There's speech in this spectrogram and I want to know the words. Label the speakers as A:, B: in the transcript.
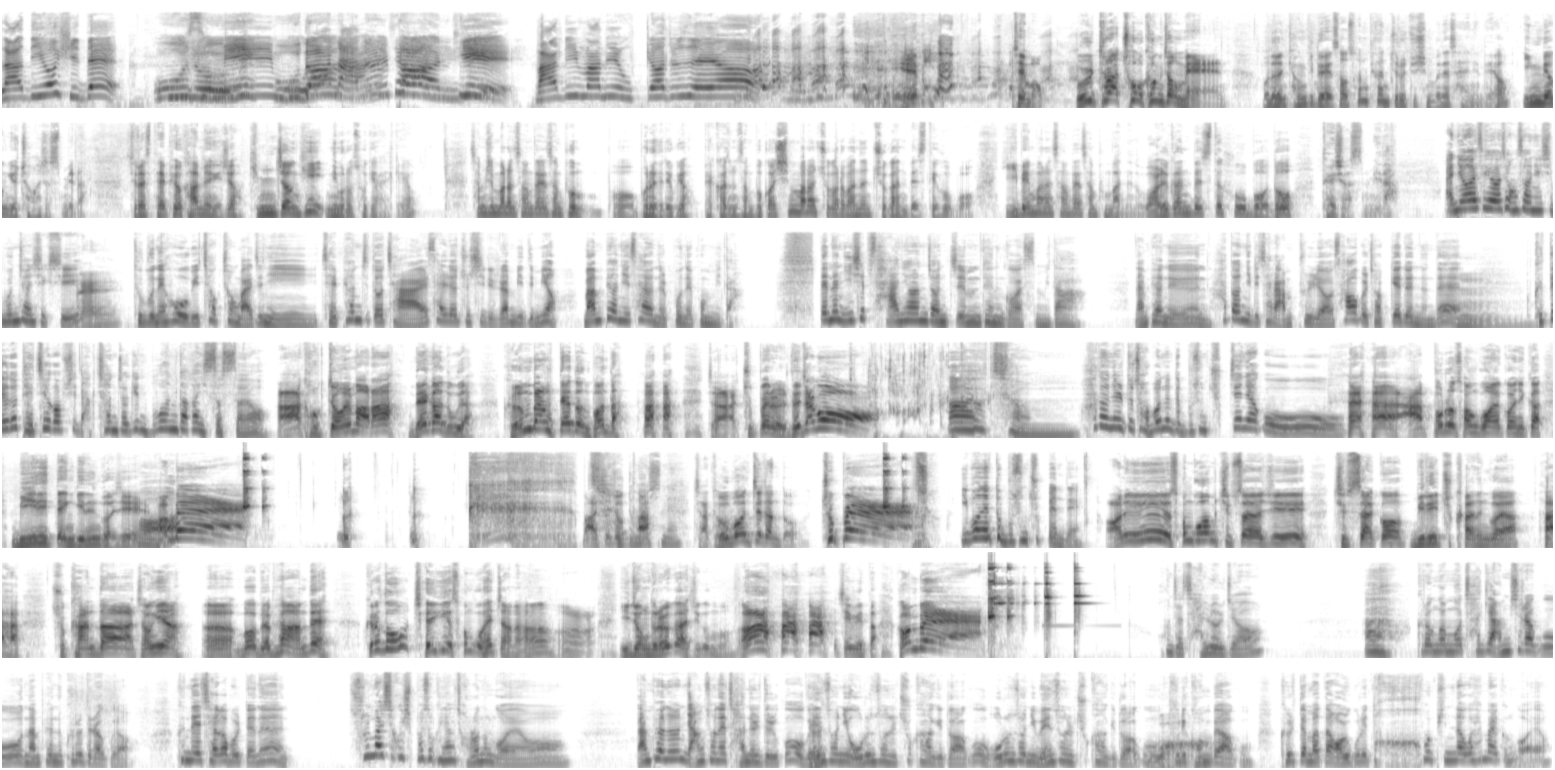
A: 라디오 시대 웃음이 묻어나는 편지 많이 많이 웃겨주세요.
B: 예. 제목 울트라 초긍정맨 오늘은 경기도에서 손편지로 주신 분의 사연인데요. 익명 요청하셨습니다. 지라스 대표 가명이죠. 김정희 님으로 소개할게요. 30만 원 상당의 상품 어, 보내드리고요. 백화점 상품권 10만 원 추가로 받는 주간 베스트 후보, 200만 원 상당의 상품 받는 월간 베스트 후보도 되셨습니다.
C: 안녕하세요. 정선희 씨, 문천식 씨.
B: 네.
C: 두 분의 호흡이 척척 맞으니 제 편지도 잘 살려주시리라 믿으며 맘 편히 사연을 보내봅니다. 때는 24년 전쯤 되는 것 같습니다. 남편은 하던 일이 잘 안 풀려 사업을 접게 됐는데
B: 음.
C: 그때도 대책 없이 낙천적인 무언가가 있었어요.
B: 아 걱정을 마라. 내가 누구야? 금방 떼돈 번다. 자 축배를 드자고.
C: 아유 참 하던 일도 접었는데 무슨 축제냐고.
B: 앞으로 성공할 거니까 미리 땡기는 거지.
C: 어?
B: 건배! 맛이 좋다.
C: 마시네.
B: 자, 두 번째 잔도 축배!
C: 이번엔 또 무슨 축배인데?
B: 아니, 성공하면 집 사야지. 집 살 거 미리 축하하는 거야. 하하, 축하한다, 정이야. 어, 뭐 몇 평 안 돼. 그래도 제기에 성공했잖아. 어, 이 정도를 가지고 뭐. 아하하, 재밌다. 건배!
C: 혼자 잘 놀죠. 아, 그런 걸 뭐 자기 암시라고 남편은 그러더라고요. 근데 제가 볼 때는 술 마시고 싶어서 그냥 저러는 거예요. 남편은 양손에 잔을 들고
B: 네?
C: 왼손이 오른손을 축하하기도 하고 오른손이 왼손을 축하하기도 하고
B: 우와.
C: 둘이 건배하고 그럴 때마다 얼굴이 너무 빛나고 해맑은 거예요.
